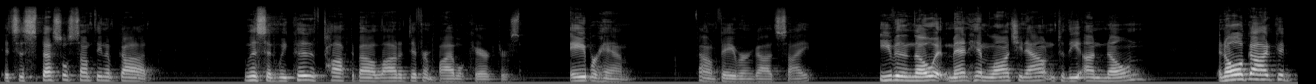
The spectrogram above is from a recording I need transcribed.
It's a special something of God. Listen, we could have talked about a lot of different Bible characters. Abraham found favor in God's sight, even though it meant him launching out into the unknown. And all God could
